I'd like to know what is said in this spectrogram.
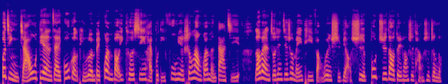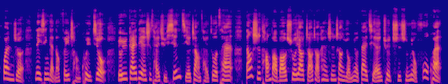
不仅杂物店在 Google 的评论被灌爆一颗星，还不敌负面声浪关门大吉。老板昨天接受媒体访问时表示，不知道对方是唐氏症的患者，内心感到非常愧疚。由于该店是采取先结账才做餐，当时唐宝宝说要找找看身上有没有带钱，却迟迟没有付款。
